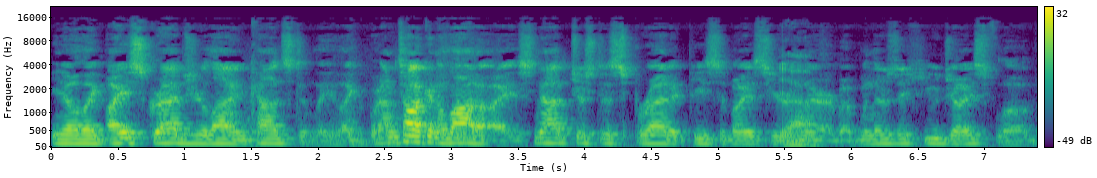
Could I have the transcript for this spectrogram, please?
You know, like ice grabs your line constantly. Like I'm talking a lot of ice, not just a sporadic piece of ice here Yeah. and there. But when there's a huge ice flow,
